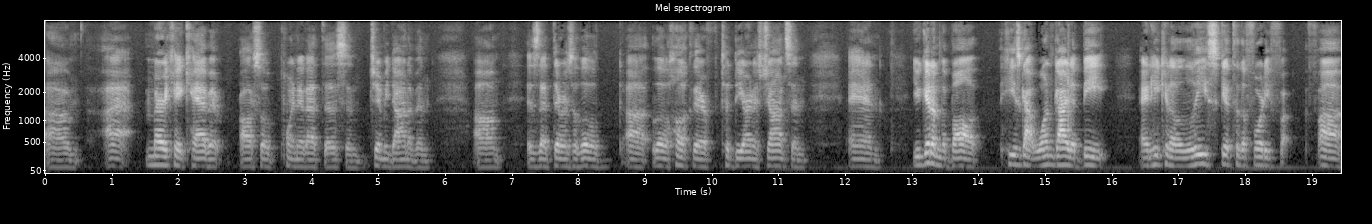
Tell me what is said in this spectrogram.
Um, I, Mary Kay Cabot also pointed at this, and Jimmy Donovan, um, is that there was a little uh, little hook there to Dearness Johnson, and you get him the ball, he's got one guy to beat, and he can at least get to the 40, uh,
